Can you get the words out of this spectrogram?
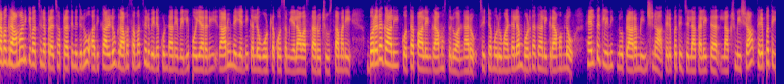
తమ గ్రామానికి వచ్చిన ప్రజా ప్రతినిధులు అధికారులు గ్రామ సమస్యలు వినకుండానే వెళ్ళిపోయారని రానున్న ఎన్నికల్లో ఓట్ల కోసం ఎలా వస్తారో చూస్తామని బురదగాలి కొత్తపాలెం గ్రామస్తులు అన్నారు. చిట్టమూరు మండలం బురదగాలి గ్రామంలో హెల్త్ క్లినిక్ను ప్రారంభించిన తిరుపతి జిల్లా కలెక్టర్ లక్ష్మీషా తిరుపతి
